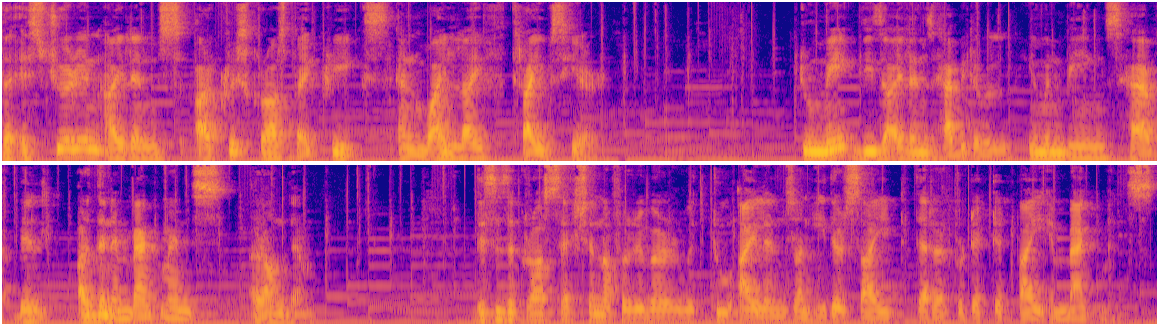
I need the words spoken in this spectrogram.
The estuarine islands are crisscrossed by creeks and wildlife thrives here. To make these islands habitable, human beings have built earthen embankments around them. This is a cross section of a river with two islands on either side that are protected by embankments.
